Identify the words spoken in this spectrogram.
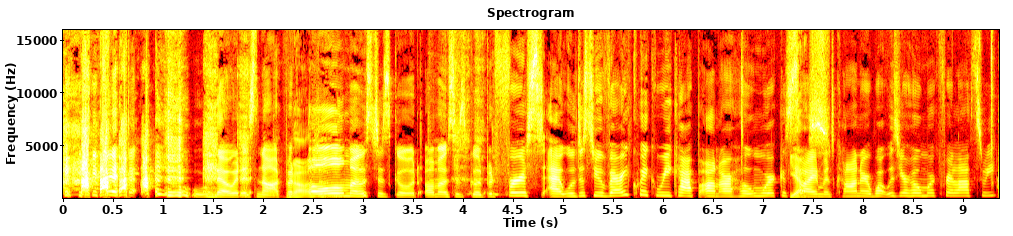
no, it is not, but No, almost as good. Almost as good. But first, uh, we'll just do a very quick recap on our homework Yes. Conor, what was your homework for last week?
